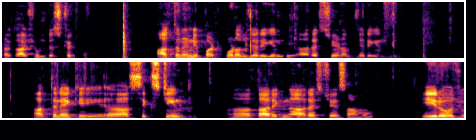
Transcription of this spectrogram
ప్రకాశం డిస్ట్రిక్ట్ అతనిని పట్టుకోవడం జరిగింది అరెస్ట్ చేయడం జరిగింది. అతనికి సిక్స్టీన్త్ తారీఖున అరెస్ట్ చేశాము. ఈరోజు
